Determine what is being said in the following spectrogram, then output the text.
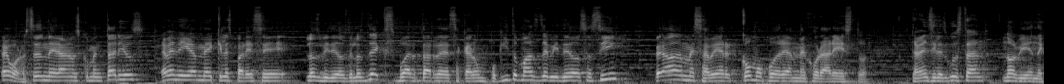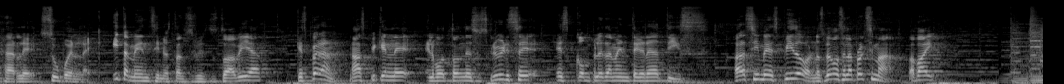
Pero bueno, ustedes me dirán en los comentarios. También díganme qué les parece los videos de los decks. Voy a tratar de sacar un poquito más de videos así. Pero háganme saber cómo podrían mejorar esto. También si les gustan, no olviden dejarle su buen like. Y también si no están suscritos todavía, ¿qué esperan? Nada más píquenle el botón de suscribirse, es completamente gratis. Ahora sí me despido, nos vemos en la próxima. Bye bye.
